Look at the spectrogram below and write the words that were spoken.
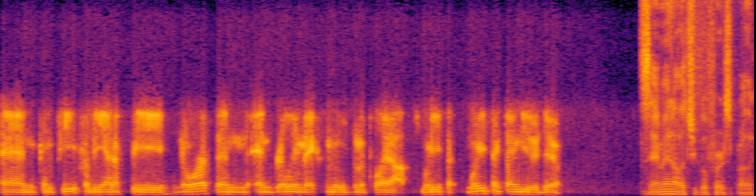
and compete for the NFC North and and really make some moves in the playoffs. What do you th- What do you think they need to do? Sammy, I'll let you go first, brother.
